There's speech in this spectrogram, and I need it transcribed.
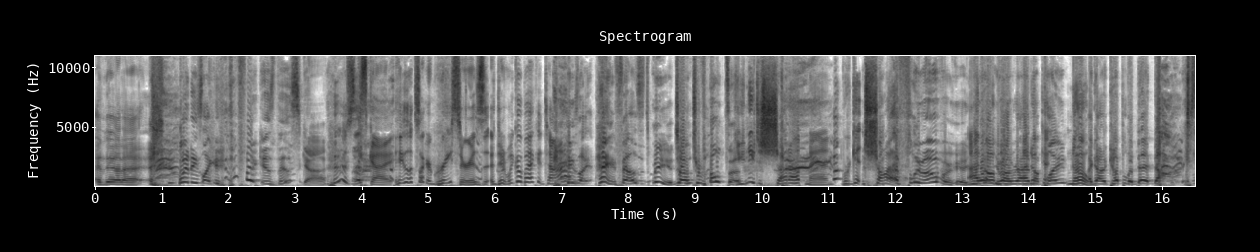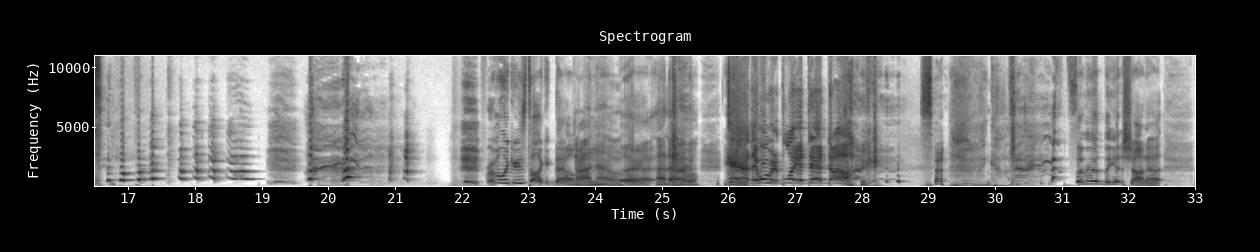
And then uh, Whitney's like, who the fuck is this guy? Who is this guy? He looks like a greaser. Is did we go back in time? He's like, hey, fellas, it's me, John Travolta. You need to shut up, man. We're getting shot. I flew over here. You I want, you want to ride my ca- plane? No. I got a couple of dead dogs. in the back. From Look Who's Talking Now. Oh, I know. I know. Yeah, they want me to play a dead dog. so, Oh my god. so then they get shot at.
